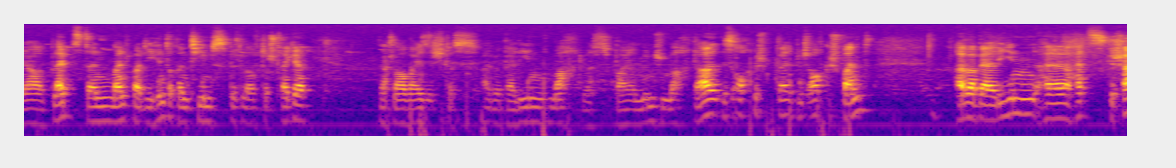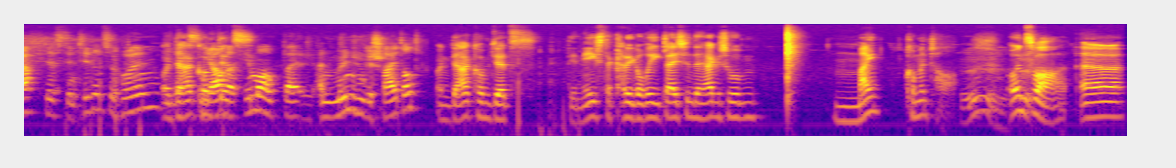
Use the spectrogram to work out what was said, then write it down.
ja, bleibt es dann manchmal die hinteren Teams ein bisschen auf der Strecke. Na klar weiß ich, dass Alba Berlin macht, was Bayern München macht. Da ist auch bin ich auch gespannt. Aber Berlin äh, hat es geschafft, jetzt den Titel zu holen. Und da kommt Jahre jetzt- immer bei, an München gescheitert. Und da kommt jetzt die nächste Kategorie gleich hinterhergeschoben. Mein Kommentar. Mm. Und zwar, äh,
